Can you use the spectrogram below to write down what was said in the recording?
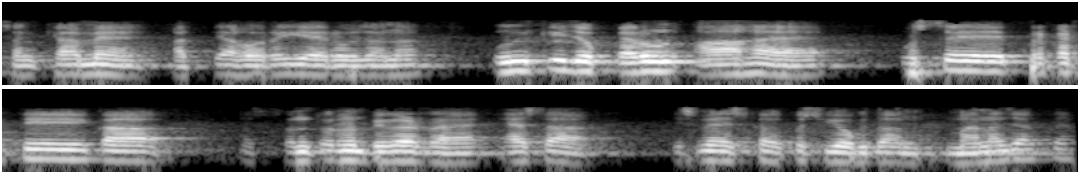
संख्या में हत्या हो रही है रोज़ाना उनकी जो करुण आह है उससे प्रकृति का संतुलन बिगड़ रहा है ऐसा इसमें इसका कुछ योगदान माना जाता है?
